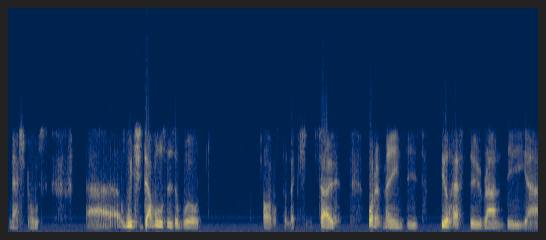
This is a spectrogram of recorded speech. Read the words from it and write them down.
nationals, uh, which doubles as a world title selection. So what it means is he'll have to run the uh,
